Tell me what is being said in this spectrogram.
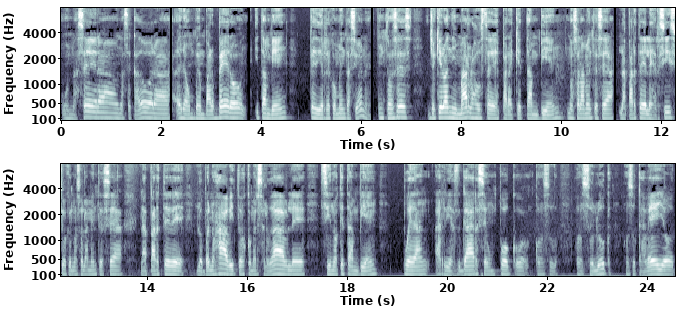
una cera, una secadora, era un buen barbero y también pedir recomendaciones. Entonces, yo quiero animarlos a ustedes para que también no solamente sea la parte del ejercicio, que no solamente sea la parte de los buenos hábitos, comer saludable, sino que también puedan arriesgarse un poco con su, con su look, con su cabello,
